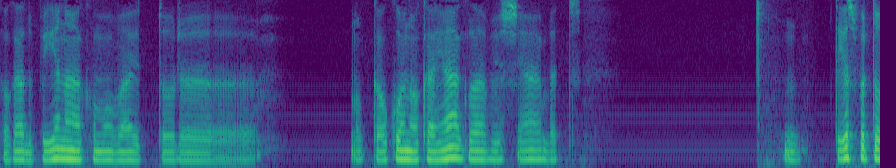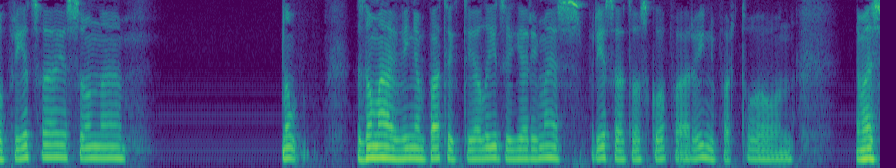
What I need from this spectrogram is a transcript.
kaut kādu pienākumu vai tur eh, nu, kaut ko no kā jāglābjas, jā, bet Dievs par to priecājas. Un, eh, nu, es domāju, viņam patiktu, ja līdzīgi arī mēs priecātos kopā ar viņu par to. Un, ja mēs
